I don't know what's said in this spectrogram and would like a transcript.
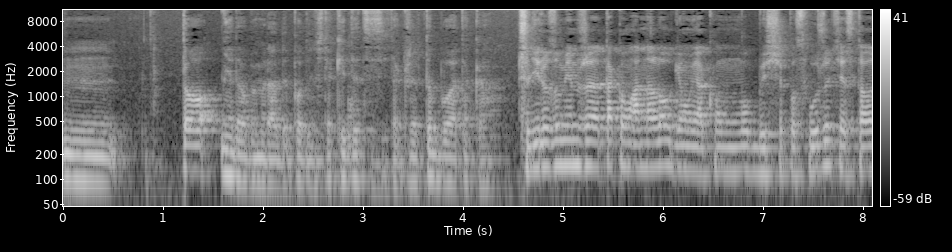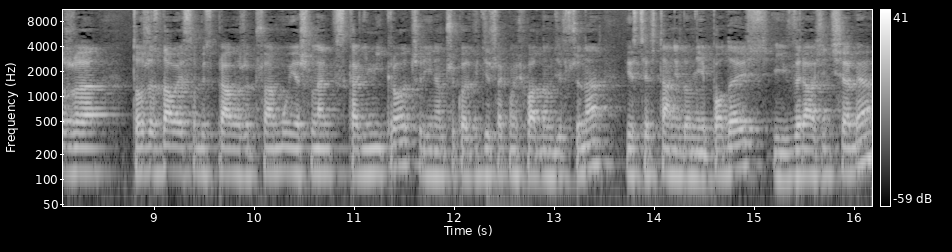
mm, to nie dałbym rady podjąć takiej decyzji. Także to była taka. Czyli rozumiem, że taką analogią, jaką mógłbyś się posłużyć, jest to, że to, że zdałeś sobie sprawę, że przełamujesz lęk w skali mikro, czyli na przykład widzisz jakąś ładną dziewczynę, jesteś w stanie do niej podejść i wyrazić siebie,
